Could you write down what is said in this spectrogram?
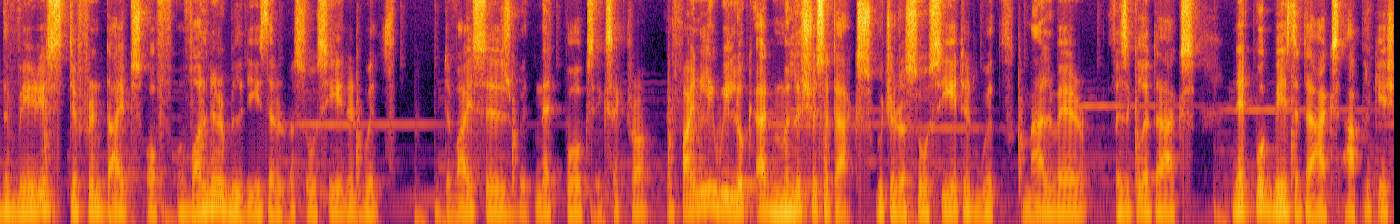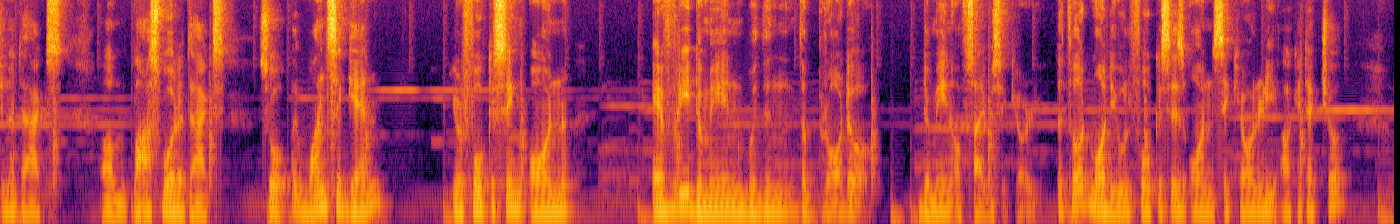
the various different types of vulnerabilities that are associated with devices, with networks, etc. And finally, we look at malicious attacks, which are associated with malware, physical attacks, network-based attacks, application attacks, um, password attacks. So once again, you're focusing on every domain within the broader domain of cybersecurity. The third module focuses on security architecture,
